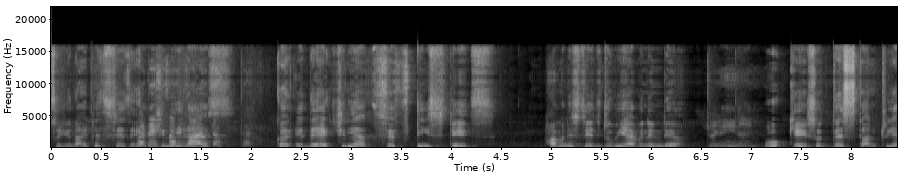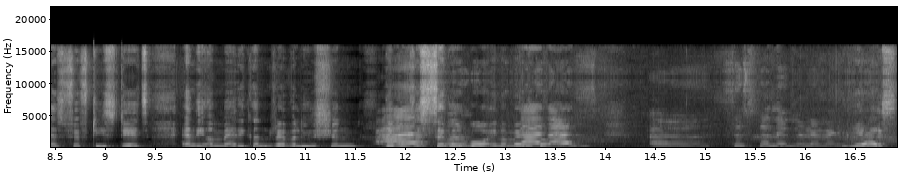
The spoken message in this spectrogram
so united states But it's a actually part has of that. they actually have 50 states how many states do we have in india 29. Okay, so this country has 50 states, and the American Revolution, there was a civil war in America. Dada's uh, sister lives in America. Yes,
